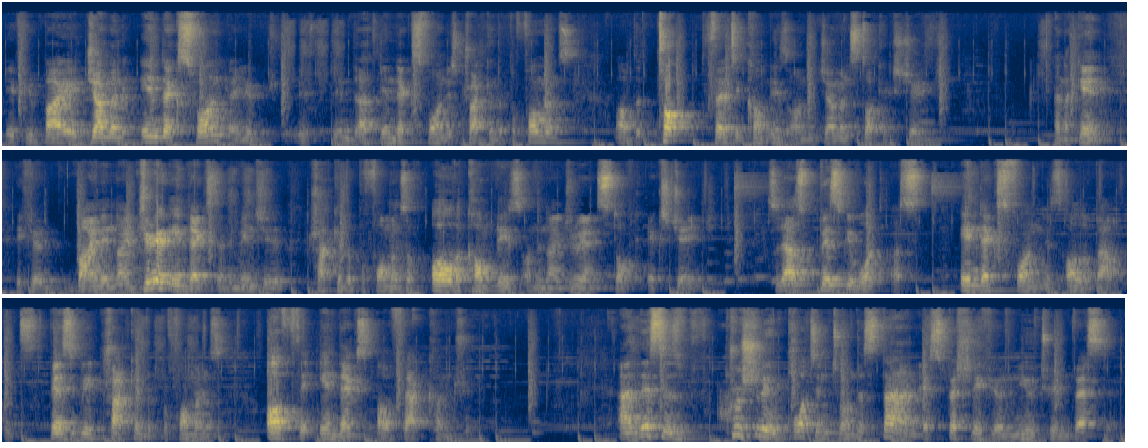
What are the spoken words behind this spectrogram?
If you buy a German index fund, then you, that index fund is tracking the performance of the top 30 companies on the German stock exchange. And again, if you're buying a Nigerian index, then it means you're tracking the performance of all the companies on the Nigerian stock exchange. So that's basically what an index fund is all about. It's basically tracking the performance of the index of that country. And this is crucially important to understand, especially if you're new to investing.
